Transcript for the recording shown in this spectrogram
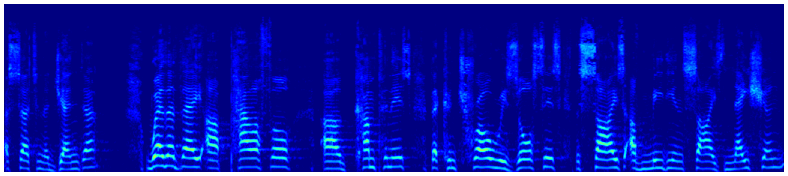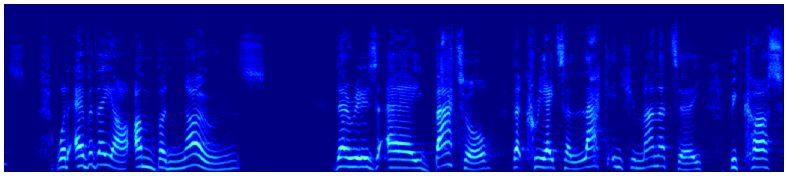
a certain agenda, whether they are powerful uh, companies that control resources the size of medium sized nations, whatever they are, unbeknownst, there is a battle that creates a lack in humanity because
